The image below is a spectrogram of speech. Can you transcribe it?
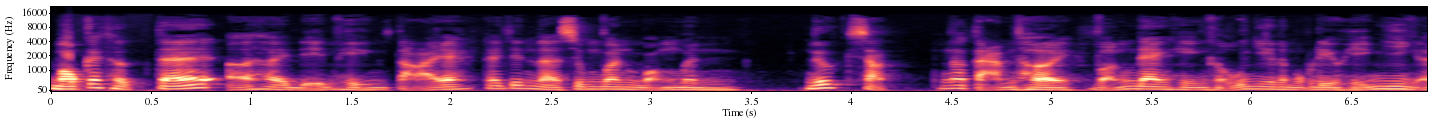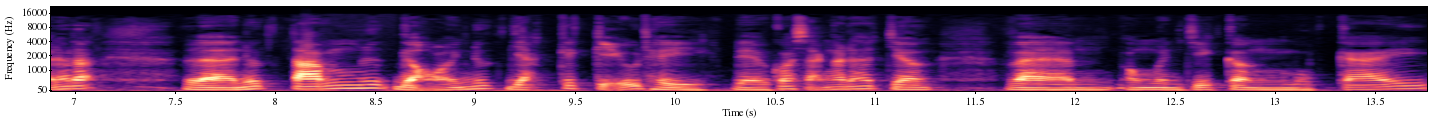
một cái thực tế ở thời điểm hiện tại đó chính là xung quanh bọn mình nước sạch nó tạm thời vẫn đang hiện hữu như là một điều hiển nhiên ở đó đó. Là nước tắm nước gội nước giặt cái kiểu thì đều có sẵn ở đó hết trơn. Và bọn mình chỉ cần một cái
